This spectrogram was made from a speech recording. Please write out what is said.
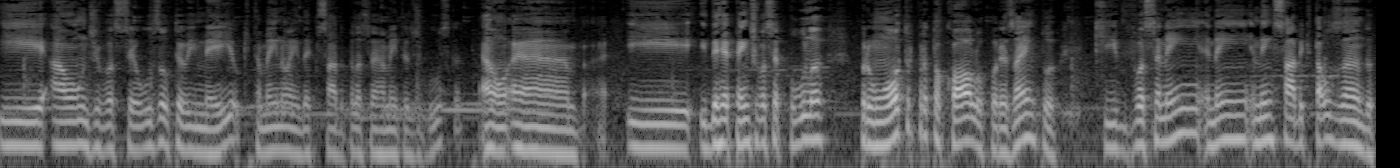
e aonde você usa o teu e-mail, que também não é indexado pelas ferramentas de busca, É é, e, e de repente você pula para um outro protocolo, por exemplo, que você nem, nem, nem sabe que está usando,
